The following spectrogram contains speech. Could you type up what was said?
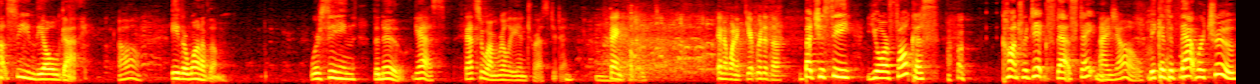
not seeing the old guy Oh, either one of them we're seeing the new yes. That's who I'm really interested in, thankfully. And I want to get rid of the, but you see your focus contradicts that statement. I know. because if that were true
